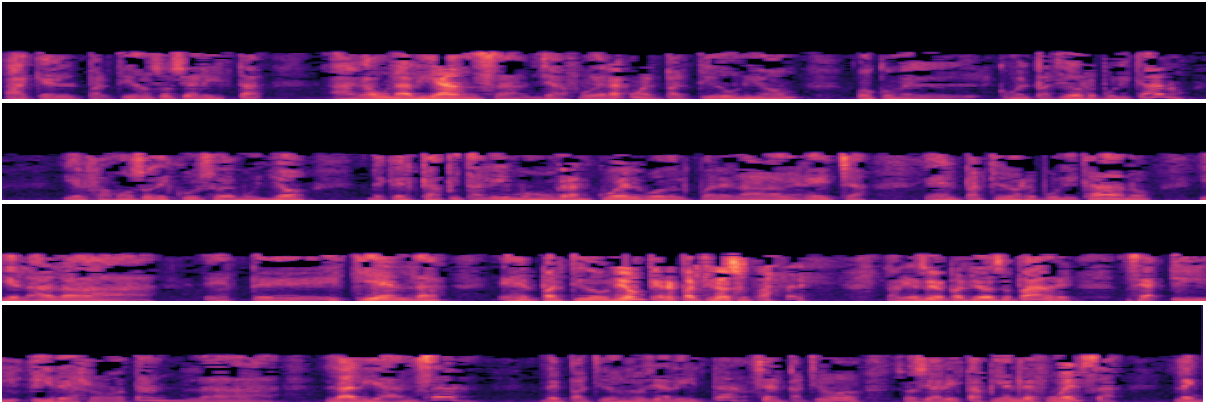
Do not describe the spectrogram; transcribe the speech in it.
a que el Partido Socialista haga una alianza ya fuera con el Partido Unión o con el, con el Partido Republicano. Y el famoso discurso de Muñoz de que el capitalismo es un gran cuervo del cual el ala derecha es el Partido Republicano y el ala este, izquierda es el Partido Unión, que era el partido de su padre. Había sido el partido de su padre. O sea, y, y derrotan la, la alianza del Partido Socialista. O sea, el Partido Socialista pierde fuerza.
